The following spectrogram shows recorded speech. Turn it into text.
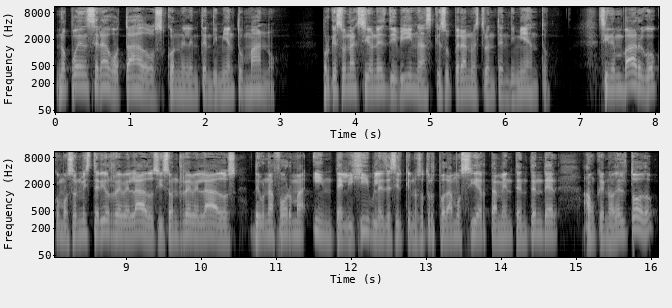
no pueden ser agotados con el entendimiento humano, porque son acciones divinas que superan nuestro entendimiento. Sin embargo, como son misterios revelados y son revelados de una forma inteligible, es decir, que nosotros podamos ciertamente entender, aunque no del todo,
